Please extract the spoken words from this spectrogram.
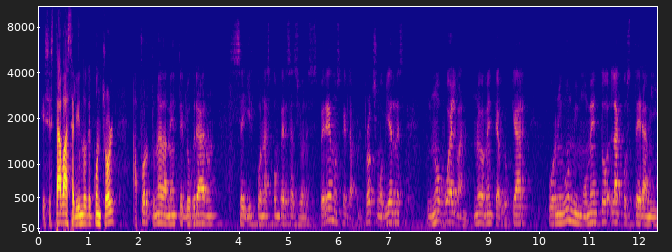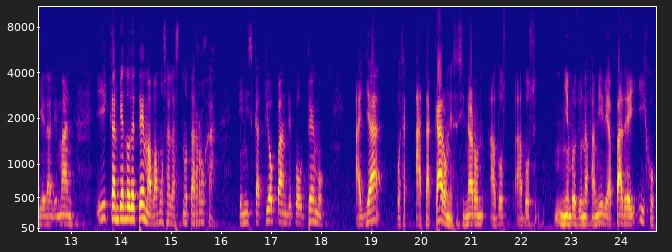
que se estaba saliendo de control, afortunadamente lograron seguir con las conversaciones. Esperemos que el próximo viernes pues, no vuelvan nuevamente a bloquear por ningún momento la costera Miguel Alemán. Y cambiando de tema, vamos a las notas rojas. En Izcatiopan de Cuauhtémoc, allá pues atacaron y asesinaron a dos, a dos miembros de una familia, padre e hijo.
